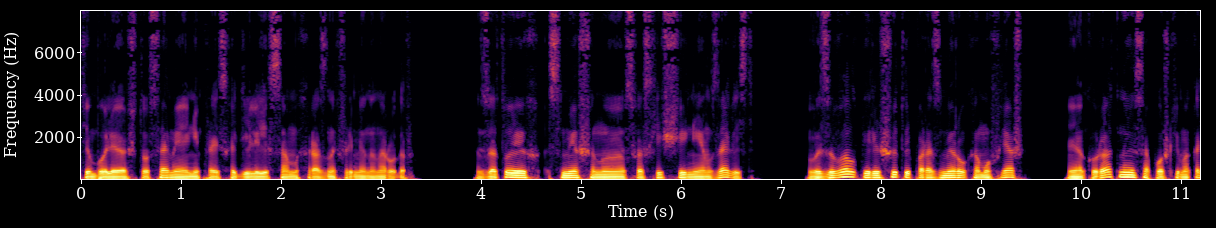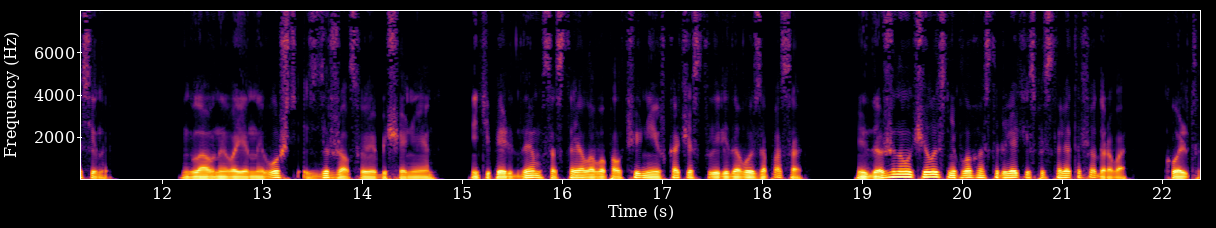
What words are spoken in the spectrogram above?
Тем более, что сами они происходили из самых разных времен и народов. Зато их смешанную с восхищением зависть вызывал перешитый по размеру камуфляж и аккуратные сапожки-мокасины. Главный военный вождь сдержал свое обещание, и теперь Дэм состояла в ополчении в качестве рядовой запаса и даже научилась неплохо стрелять из пистолета Федорова. Кольт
